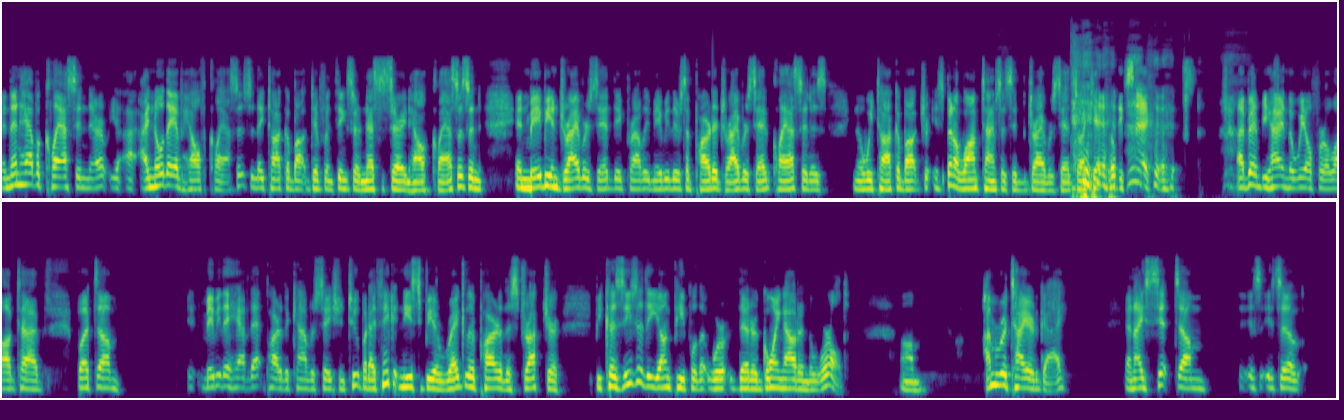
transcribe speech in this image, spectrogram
and then have a class in there. I know they have health classes and they talk about different things that are necessary in health classes, and and maybe in driver's ed they probably maybe there's a part of driver's ed class that is you know we talk about. It's been a long time since I've driver's ed, so I can't really say. I've been behind the wheel for a long time, but um, maybe they have that part of the conversation too. But I think it needs to be a regular part of the structure because these are the young people that were that are going out in the world. Um, I'm a retired guy, and I sit. Um, it's, it's a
